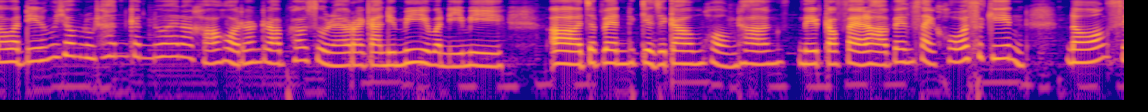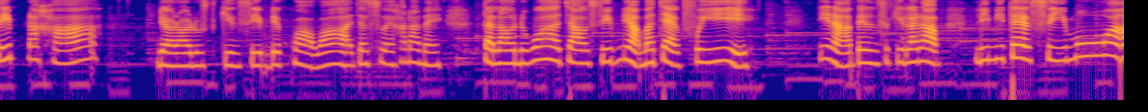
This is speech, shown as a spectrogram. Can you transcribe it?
สวัสดีท่านผู้ชมทุกท่านกันด้วยนะคะ ขอต้อนรับเข้าสู่ในรายการดิมมี่วันนี้มีเอ่อจะเป็นกิจกรรมของทางเนตกาแฟนะคะ เป็นใส่โค้ดสกินน้องซิปนะคะ เดี๋ยวเราดูสกินซิปดีกว่าว่าจะสวยขนาดไหน แต่เรานึกว่าจะเอาซิปเนี่ยมาแจกฟรี นี่นะเป็นสกินระดับลิมิเต็ดสีม่วง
